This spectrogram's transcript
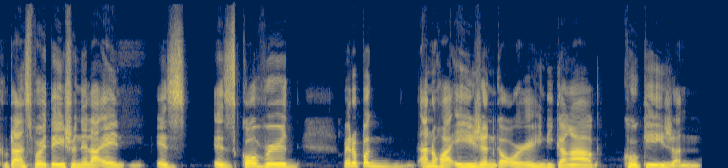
transportation nila and is is covered pero pag ano ka Asian ka or hindi ka nga Caucasian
